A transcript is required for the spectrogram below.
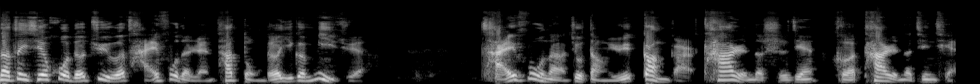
那这些获得巨额财富的人，他懂得一个秘诀：财富呢，就等于杠杆他人的时间和他人的金钱。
